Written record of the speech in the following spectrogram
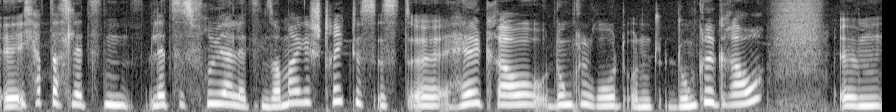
Äh, ich habe das letzten, letztes Frühjahr, letzten Sommer gestrickt. Es ist äh, hellgrau, dunkelrot und dunkelgrau. Ähm,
